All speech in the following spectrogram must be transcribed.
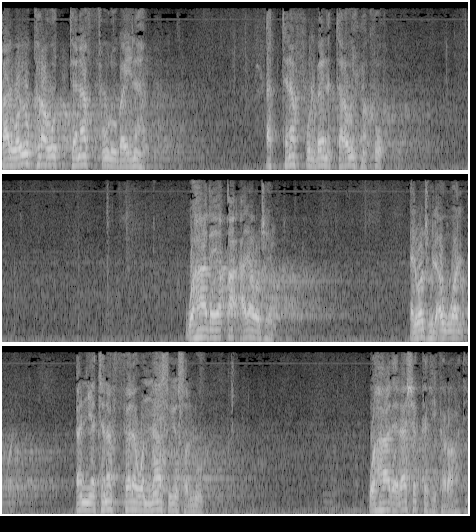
قال ويكره التنفل بينها. التنفل بين التراويح مكروه. وهذا يقع على وجهين الوجه الأول أن يتنفل والناس يصلون. وهذا لا شك في كراهته.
